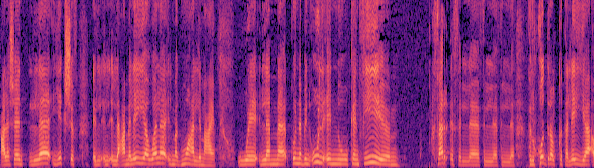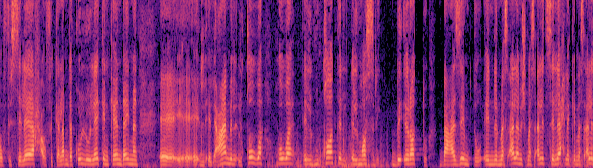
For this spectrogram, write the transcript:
علشان لا يكشف ال- ال- العملية ولا المجموعة اللي معاه. ولما كنا بنقول إنه كان في فرق في ال في ال في ال في القدرة القتالية أو في السلاح أو في الكلام ده كله لكن كان دايما آه، ال- العامل القوة هو المقاتل المصري بإرادته بعزيمته إن المسألة مش مسألة سلاح لكن مسألة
